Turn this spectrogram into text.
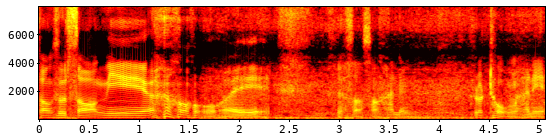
สองศูนย์สองนี่ โอ้ยเดี๋ยวสองสองห้าหนึ่งรถถงนะคันนี้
